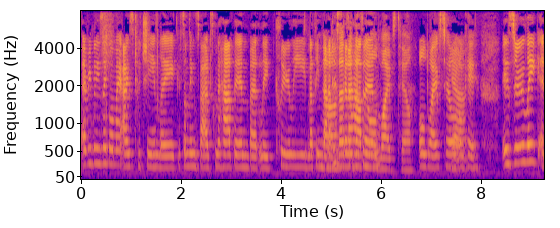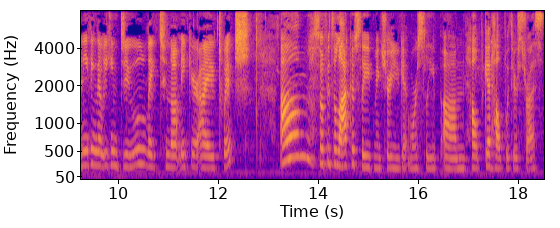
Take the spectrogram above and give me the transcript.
everybody's like, "Oh, my eyes twitching. Like something's bad's gonna happen," but like clearly nothing No, bad is gonna a, that's happen. an old wives' tale. Old wives' tale. Yeah. Okay. Is there like anything that we can do like to not make your eye twitch? Um, so if it's a lack of sleep, make sure you get more sleep. Um, help get help with your stress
